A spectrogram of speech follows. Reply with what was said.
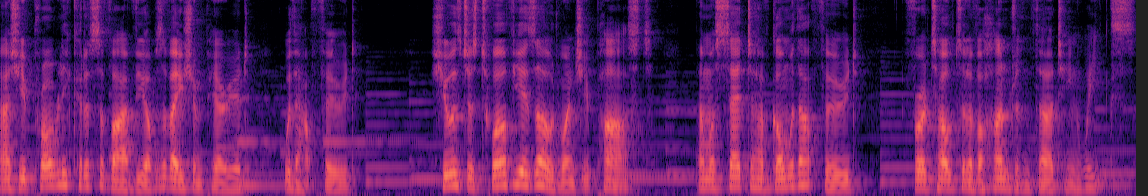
as she probably could have survived the observation period without food. She was just 12 years old when she passed, and was said to have gone without food for a total of 113 weeks.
